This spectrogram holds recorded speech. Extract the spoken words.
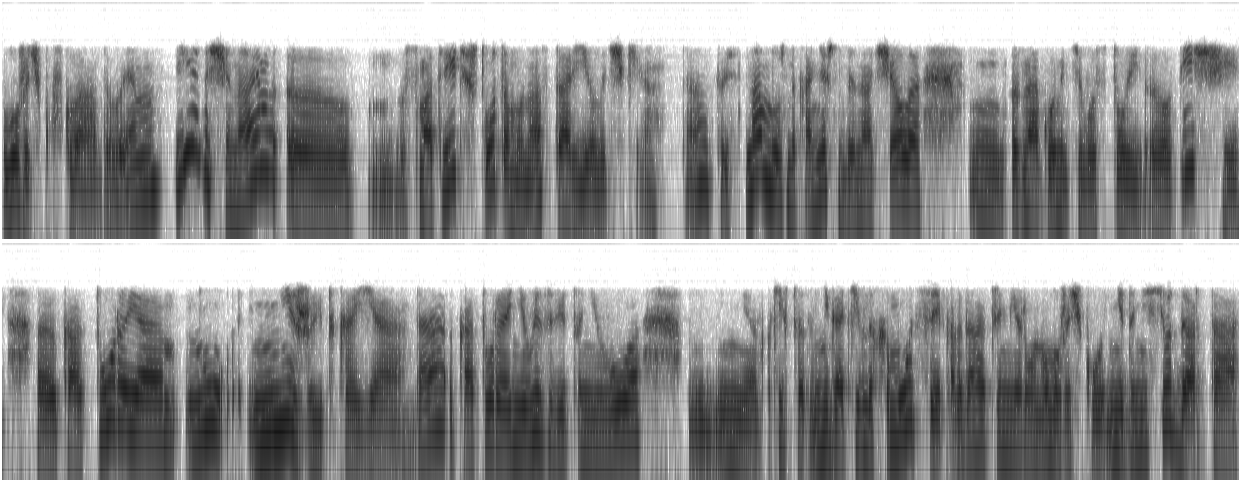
ложечку вкладываем и начинаем э, смотреть, что там у нас в тарелочке. Да? То есть нам нужно, конечно, для начала познакомить его с той э, пищей, э, которая ну, не жидкая, да? которая не вызовет у него каких-то негативных эмоций, когда, например, он ложечку не донесет до рта,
